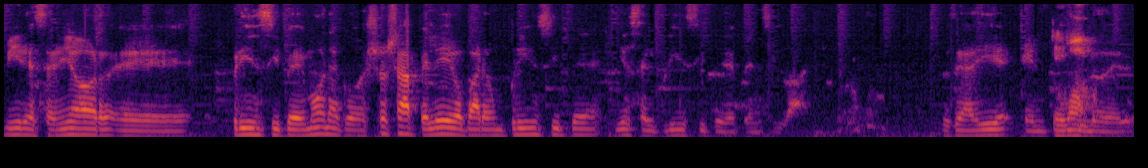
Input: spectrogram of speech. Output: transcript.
mire señor eh, príncipe de Mónaco, yo ya peleo para un príncipe y es el príncipe de Pensilvania. Entonces ahí el título del,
